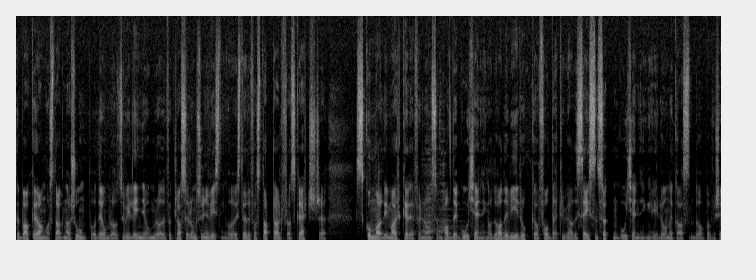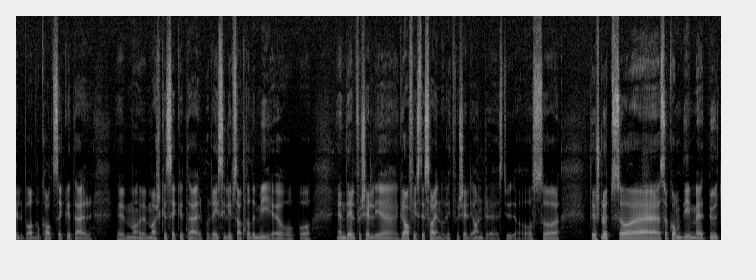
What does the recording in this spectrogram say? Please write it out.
tilbakegang og stagnasjon på det området, så ville inn i området for klasseromsundervisning. Og i stedet for å starte alt fra scratch, skumma de markedet for noen som hadde godkjenning. Og da hadde vi rukket å få det. Jeg tror vi hadde 16-17 godkjenninger i Lånekassen da på forskjellig på advokatsekretær, markedssekretær på Reiselivsakademiet og på en del forskjellige grafisk design og litt forskjellige andre studier. Og så til slutt så, eh, så kom de med et bud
